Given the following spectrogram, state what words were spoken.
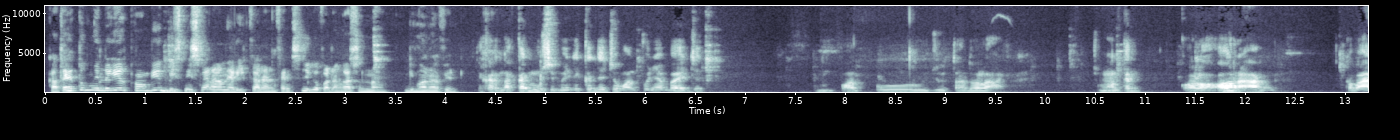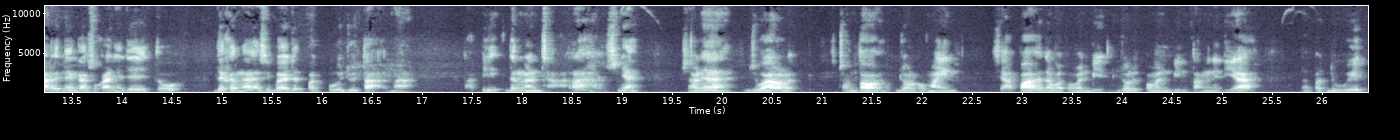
Katanya tuh miliknya Kroenke bisnismen Amerika dan fans juga pada nggak seneng. Gimana, Vin? Ya, karena kan musim ini kan dia cuma punya budget 40 juta dolar. Cuman kan kalau orang kemarin yang nggak sukanya dia itu, dia kan ngasih budget 40 juta. Nah, tapi dengan cara harusnya misalnya jual contoh jual pemain siapa dapat pemain jual pemain bintangnya dia dapat duit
